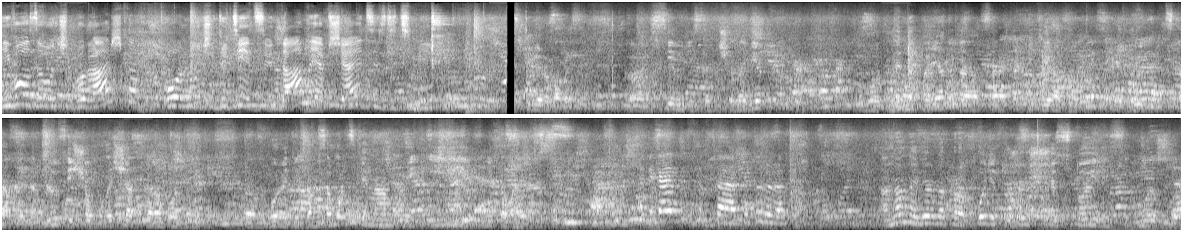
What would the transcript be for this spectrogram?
Его зовут Чебурашка, он учит детей цветам и общается с детьми. Регистрировалось э, 70 человек. Вот, это порядка 45 работ будет представлено. Плюс еще площадка работает э, в городе Комсомольске на Амуре и в Николаевске. Такая выставка, который раз Она, наверное, проходит уже шестой или седьмой год.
